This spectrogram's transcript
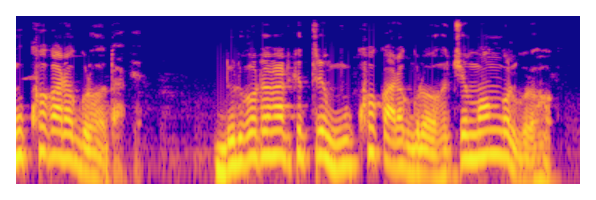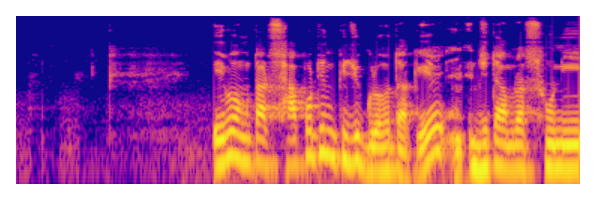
মুখ্য কারক গ্রহ থাকে। দুর্ঘটনার ক্ষেত্রে মুখ্য কারক গ্রহ হচ্ছে মঙ্গল গ্রহ এবং তার সাপোর্টিং কিছু গ্রহ থাকে, যেটা আমরা শনি,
